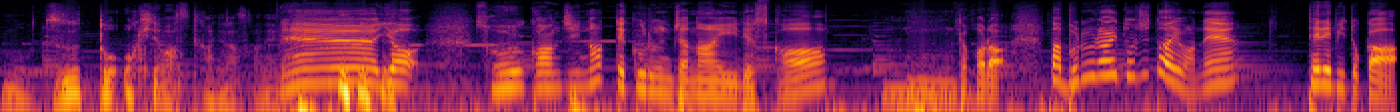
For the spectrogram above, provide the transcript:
もうずっと起きてますって感じなんですかね。ねえ、いや、そういう感じになってくるんじゃないですか？ううんん、だから、まあ、ブルーライト自体はね、テレビとか、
